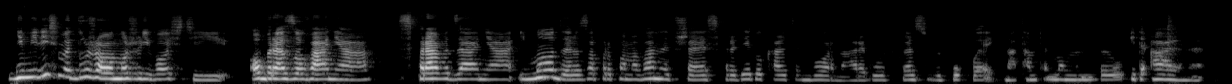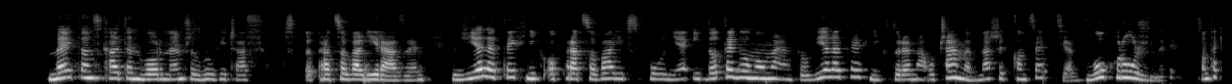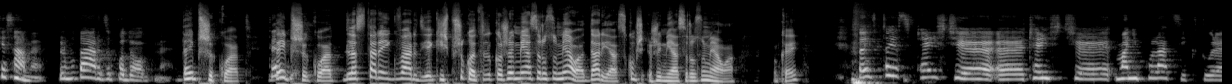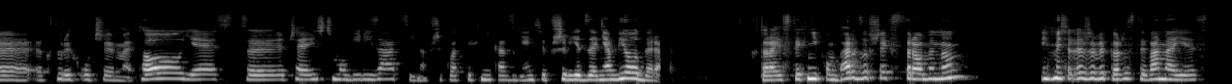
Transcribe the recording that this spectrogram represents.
nie mieliśmy dużo możliwości obrazowania sprawdzania i model zaproponowany przez Frediego Kaltenborna, reguły wklęsu wypukłej, na tamten moment był idealny. Mayton z Kaltenbornem przez długi czas pracowali razem. Wiele technik opracowali wspólnie i do tego momentu wiele technik, które nauczamy w naszych koncepcjach, dwóch różnych, są takie same lub bardzo podobne. Daj przykład. Daj przykład. Dla starej gwardii jakiś przykład, tylko żebym ja zrozumiała. Daria, skup się, żebym ja zrozumiała. Okay? To jest, to jest część, e, część e, manipulacji, które, których uczymy. To jest e, część mobilizacji, na przykład technika zgięcia przywiedzenia biodra, która jest techniką bardzo wszechstronną i myślę, że wykorzystywana jest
